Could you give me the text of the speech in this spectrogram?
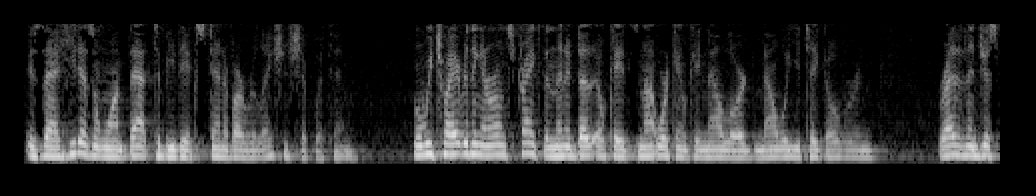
is that He doesn't want that to be the extent of our relationship with Him where we try everything in our own strength and then it does okay it's not working. Okay now lord now will you take over? And rather than just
